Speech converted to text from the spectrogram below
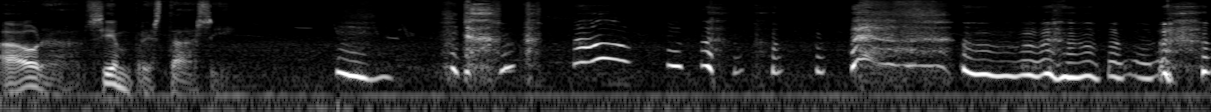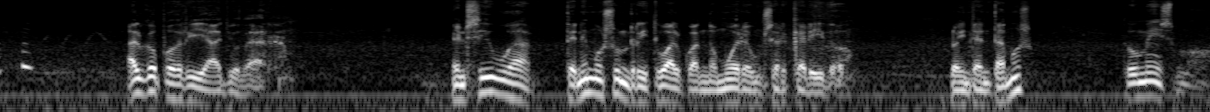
Ahora siempre está así. Algo podría ayudar. En Siwa tenemos un ritual cuando muere un ser querido. ¿Lo intentamos? Tú mismo.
